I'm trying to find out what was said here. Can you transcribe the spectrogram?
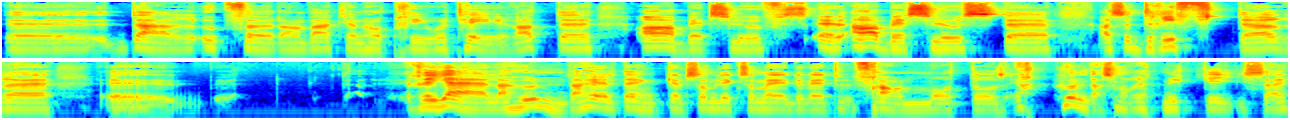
eh, där uppfödaren verkligen har prioriterat eh, arbetslust, eh, arbetslust eh, alltså drifter, eh, eh, rejäla hundar helt enkelt som liksom är du vet framåt och ja, hundar som har rätt mycket i sig.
